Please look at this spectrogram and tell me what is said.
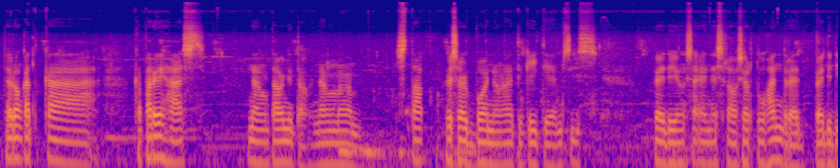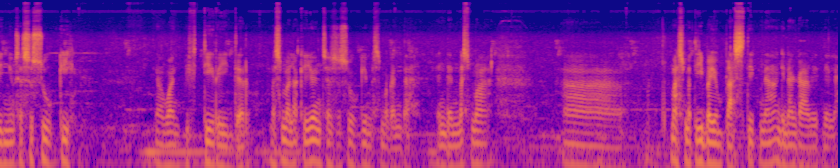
Pero ang kat ka, kaparehas ng taon nito, ng mga stock reservoir ng ating KTMs is pwede yung sa NS Rouser 200, pwede din yung sa Suzuki na 150 Raider. Mas malaki yun sa Suzuki, mas maganda. And then mas ma ah, mas matibay yung plastic na ginagamit nila.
